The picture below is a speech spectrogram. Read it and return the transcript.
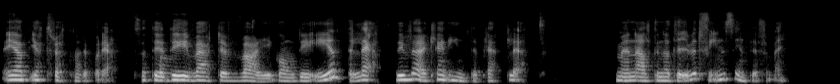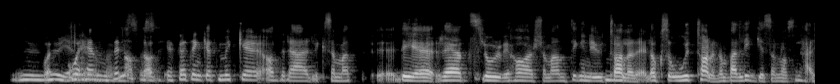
jag, jag tröttnade på det. Så det, det, är värt det varje gång. Det är inte lätt, det är verkligen inte plättlätt. Men alternativet finns inte för mig. Nu, nu och hände något av det? Jag tänker att mycket av det där, liksom att eh, det är rädslor vi har som antingen är uttalade mm. eller också outtalade, de bara ligger som någon sån här,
